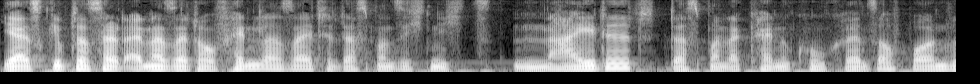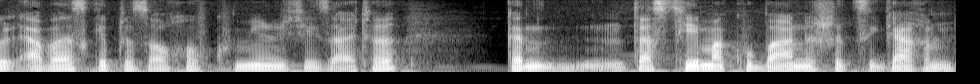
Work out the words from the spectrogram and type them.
ja, es gibt das halt einerseits auf Händlerseite, dass man sich nichts neidet, dass man da keine Konkurrenz aufbauen will, aber es gibt es auch auf Community-Seite. Das Thema kubanische Zigarren.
